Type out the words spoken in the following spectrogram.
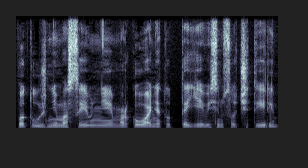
потужні, масивні, маркування тут TE804.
